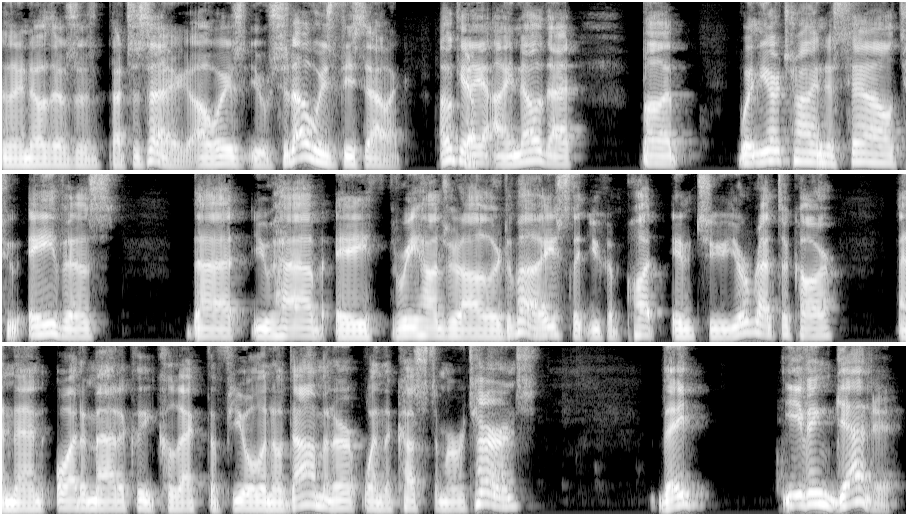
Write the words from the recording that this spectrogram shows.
And I know there's a that's a saying, always you should always be selling. Okay, yep. I know that. But when you're trying to sell to Avis that you have a $300 device that you could put into your rent a car and then automatically collect the fuel and odometer when the customer returns, they even get it.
